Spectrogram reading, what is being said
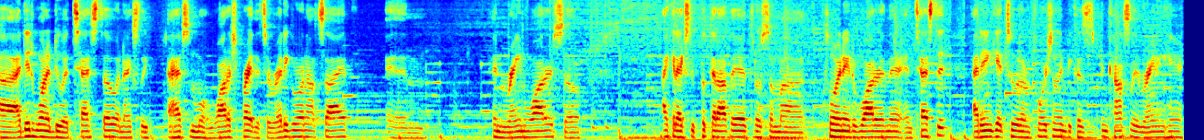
Uh, I did want to do a test though, and actually, I have some more water sprite that's already growing outside and in rainwater, so I could actually put that out there, throw some uh, chlorinated water in there, and test it. I didn't get to it unfortunately because it's been constantly raining here.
